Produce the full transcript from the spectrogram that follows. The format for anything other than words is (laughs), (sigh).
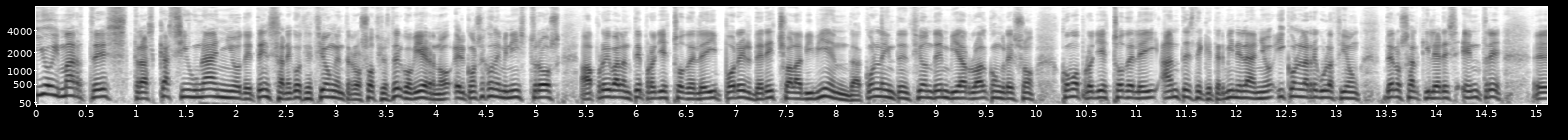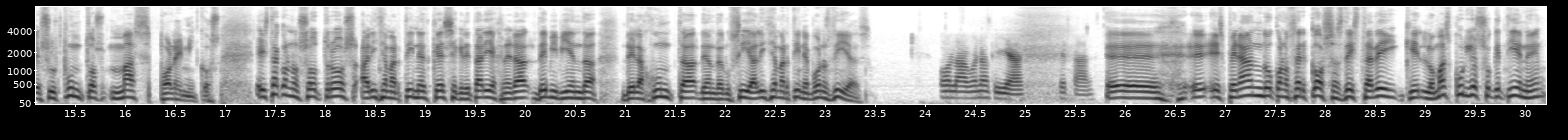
Y hoy martes, tras casi un año de tensa negociación entre los socios del Gobierno, el Consejo de Ministros aprueba el anteproyecto de ley por el derecho a la vivienda, con la intención de enviarlo al Congreso como proyecto de ley antes de que termine el año y con la regulación de los alquileres entre eh, sus puntos más polémicos. Está con nosotros Alicia Martínez, que es secretaria general de Vivienda de la Junta de Andalucía. Alicia Martínez, buenos días. Hola, buenos días. ¿Qué tal? Eh, eh, esperando conocer cosas de esta ley, que lo más curioso que tiene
